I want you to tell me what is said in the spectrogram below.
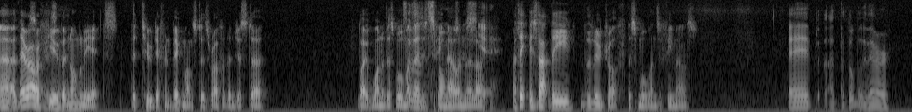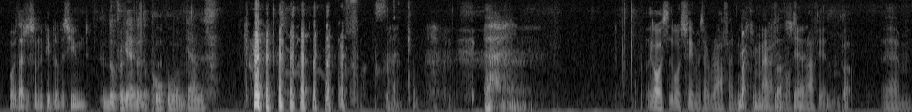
Uh, there are So a few, but uh, normally it's the two different big monsters rather than just uh, like one of the small so monsters then is small female and the monsters, last. yeah. I think is that the the Ludroth, the small ones are females, Uh, I I don't think they've ever. or is that just something people have assumed? And don't forget about the Popo and Gammoth. Like, obviously, the most famous are Raph and Rathian Rathian, Rathalos, yeah. and but um,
